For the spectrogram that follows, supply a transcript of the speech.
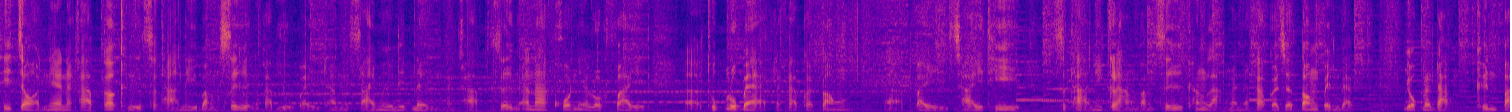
ที่จอดเนี่ยนะครับก็คือสถานีบางซื่อนะครับอยู่ไปทางซ้ายมือนิดนึงนะครับ ซึ่งอนาคตเนี่ยรถไฟทุกรูปแบบนะครับก็ต้องอไปใช้ที่สถานีกลางบางซื่อข้างหลังนะครับ ก็จะต้องเป็นแบบยกระดับขึ้นไป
